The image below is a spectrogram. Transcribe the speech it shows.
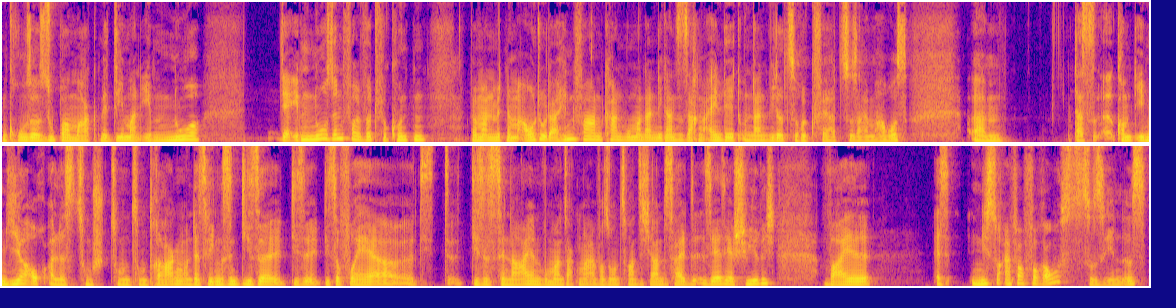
ein großer Supermarkt, mit dem man eben nur der eben nur sinnvoll wird für Kunden, wenn man mit einem Auto da hinfahren kann, wo man dann die ganzen Sachen einlädt und dann wieder zurückfährt zu seinem Haus. Ähm, das äh, kommt eben hier auch alles zum, zum, zum Tragen. Und deswegen sind diese, diese, diese vorher, die, diese Szenarien, wo man sagt mal einfach so in 20 Jahren, das ist halt sehr, sehr schwierig, weil es nicht so einfach vorauszusehen ist,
